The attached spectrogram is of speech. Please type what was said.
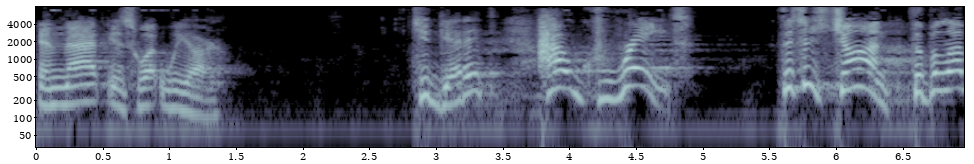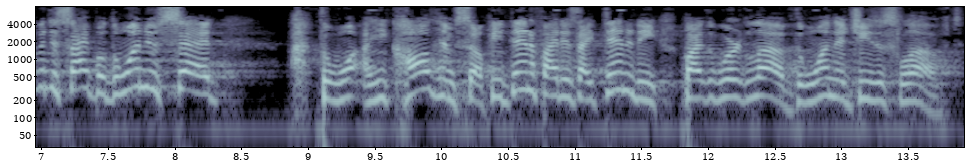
And that is what we are. Do you get it? How great! This is John, the beloved disciple, the one who said, the one, he called himself, he identified his identity by the word love, the one that Jesus loved.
